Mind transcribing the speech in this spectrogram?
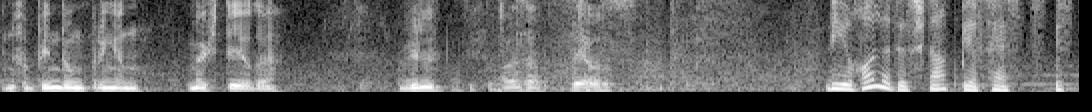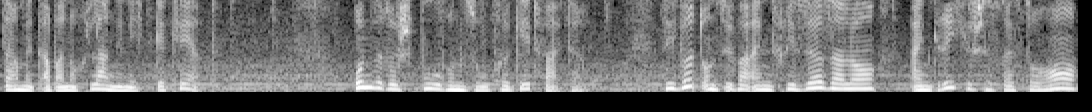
in Verbindung bringen möchte oder will. Also, Servus. Die Rolle des Starkbierfests ist damit aber noch lange nicht geklärt. Unsere Spurensuche geht weiter. Sie wird uns über einen Friseursalon, ein griechisches Restaurant,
